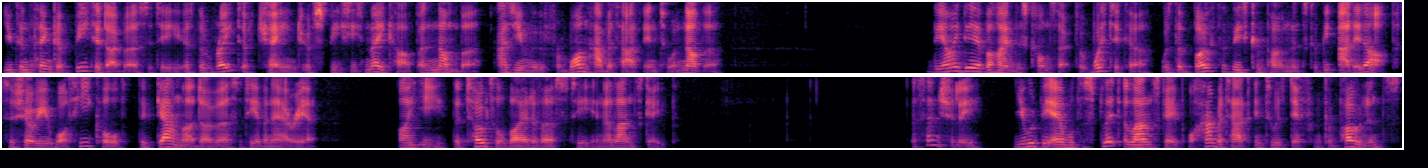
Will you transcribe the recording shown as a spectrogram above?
you can think of beta diversity as the rate of change of species makeup and number as you move from one habitat into another. The idea behind this concept for Whittaker was that both of these components could be added up to show you what he called the gamma diversity of an area, i.e., the total biodiversity in a landscape. Essentially, you would be able to split a landscape or habitat into its different components,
